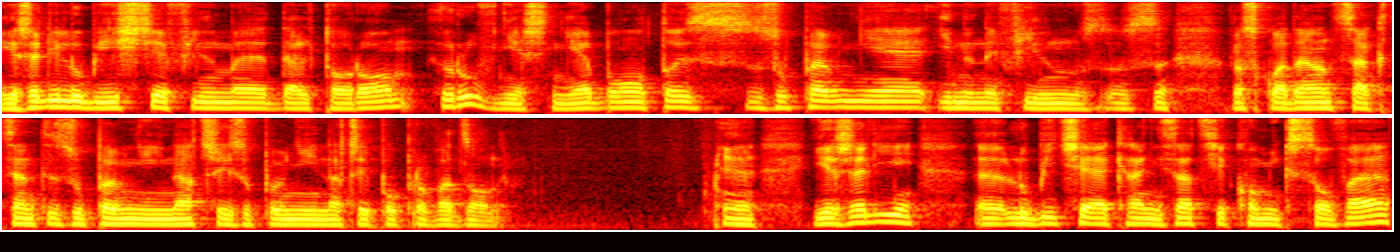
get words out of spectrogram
Jeżeli lubiliście filmy Del Toro, również nie, bo to jest zupełnie inny film, rozkładający akcenty zupełnie inaczej, zupełnie inaczej poprowadzony. E, jeżeli e, lubicie ekranizacje komiksowe,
